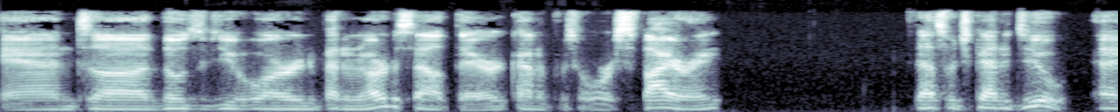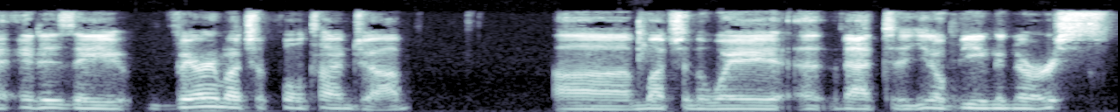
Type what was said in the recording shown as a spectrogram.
And uh, those of you who are independent artists out there, kind of or aspiring, that's what you got to do. Uh, it is a very much a full time job, uh, much in the way uh, that you know being a nurse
